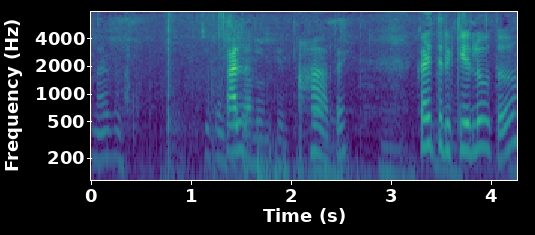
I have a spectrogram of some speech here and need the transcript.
नाही केलं. हा काय? काहीतरी केलं होतं.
